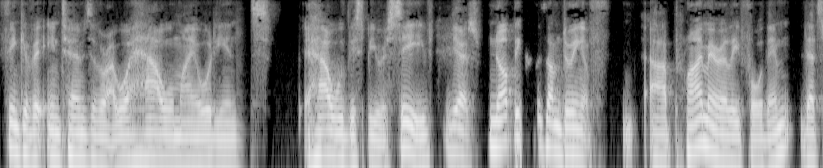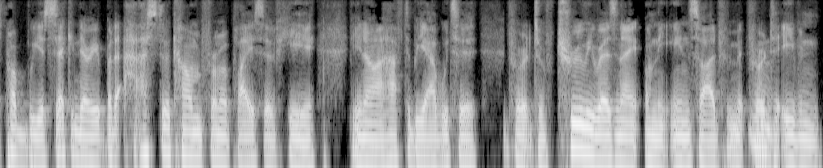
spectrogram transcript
think of it in terms of, all right, well, how will my audience how will this be received? Yes. Not because I'm doing it uh, primarily for them. That's probably a secondary, but it has to come from a place of here. You know, I have to be able to, for it to truly resonate on the inside for, for mm. it to even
